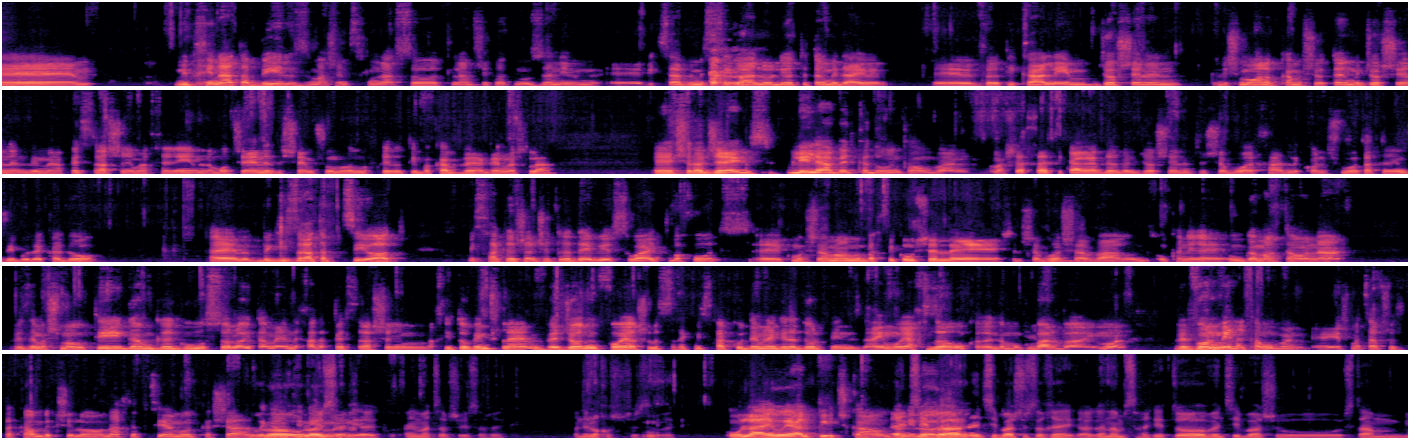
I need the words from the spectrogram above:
מבחינת הבילס, מה שהם צריכים לעשות, להמשיך להיות מאוזנים, אה, בריצה ומסירה, לא להיות יותר מדי ורטיקליים, ג'וש אלן לשמור עליו כמה שיותר מג'וש אלן ומהפס ראשרים האחרים, למרות שאין איזה שם שהוא מאוד מפחיד אותי בקו ההגנה של, אה, של הג'אגס, בלי לאבד כדורים כמובן, מה שעשה את עיקר ההבדל בין ג'וש אלן של שבוע אחד לכל השבועות האחרים זה איבודי כדור. אה, בגזרת הפציעות, משחק ראשון של טרדביוס ווייט בחוץ, אה, כמו שאמרנו בסיכום של, של שבוע שעבר, הוא כנראה, הוא גמר את העונה, וזה משמעותי, גם גרג רוסו לא התאמן, אחד הפס ראשרים הכי טובים שלהם, וג'ורדן פויר שלא שיחק משחק קודם נגד הדולפינס, האם הוא יחזור, הוא כרגע מוגבל כן. באימון, ווון מילר כמובן, אה, יש מצב שהוא עושה את הקאמבק שלו העונה אחרי פציעה מאוד קשה, לא, הוא לא ישחק, אין מצב שהוא ישחק, אני לא חושב שהוא ישחק. אולי הוא יהיה על pitch count, אני לא יודע. אין סיבה שהוא ישחק, ההגנה משחקת טוב, אין סיבה שהוא סתם,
